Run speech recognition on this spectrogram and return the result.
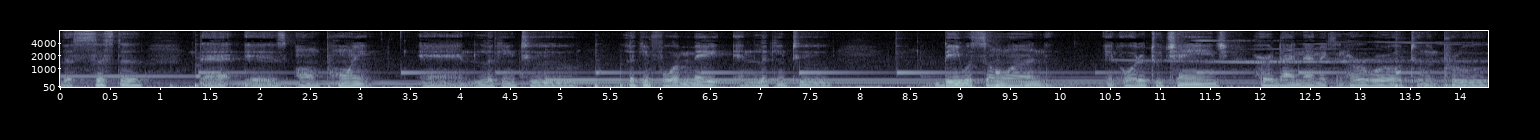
the sister that is on point and looking to looking for a mate and looking to be with someone in order to change her dynamics in her world to improve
